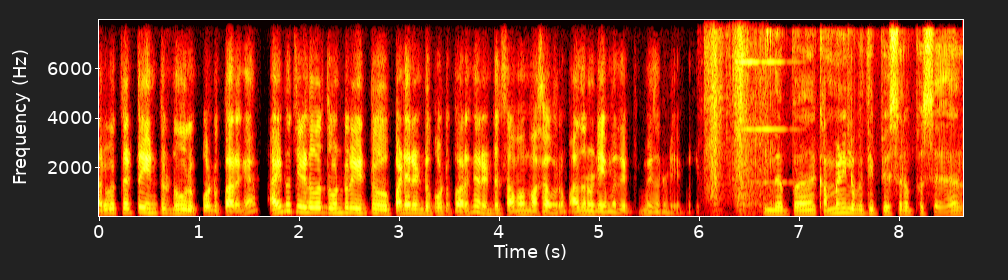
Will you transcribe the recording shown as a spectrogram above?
அறுபத்தெட்டு இன்டூ நூறு போட்டு பாருங்க. ஐநூத்தி எழுபத்தி ஒன்று இன்டூ பன்னிரெண்டு போட்டு பாருங்க ரெண்டும் சமமாக வரும். அதனுடைய மதிப்பும் இதனுடைய மதிப்பு இந்த கம்பெனில பத்தி பேசுறப்ப சார்.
